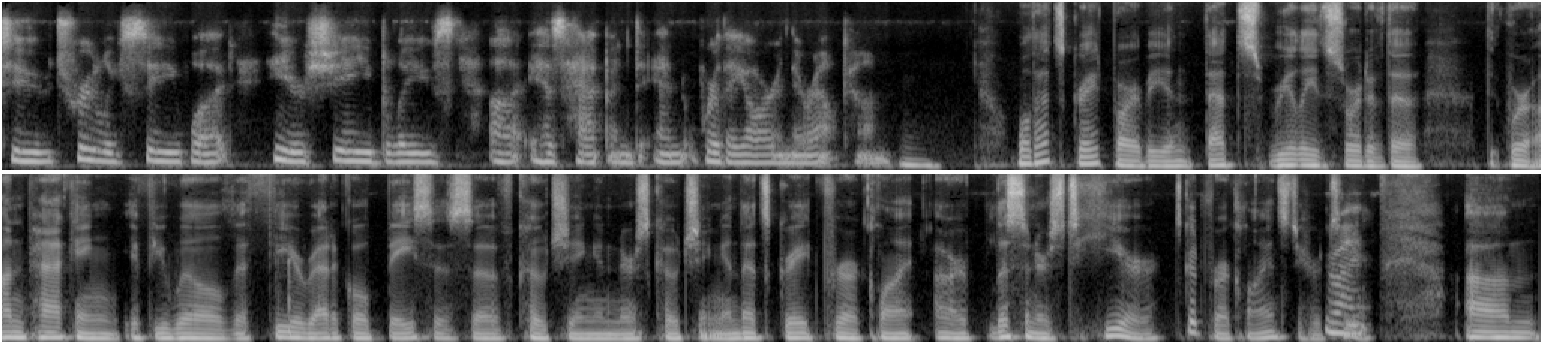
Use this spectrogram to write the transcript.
to truly see what he or she believes uh, has happened and where they are in their outcome. Well, that's great, Barbie. And that's really sort of the, we're unpacking, if you will, the theoretical basis of coaching and nurse coaching. And that's great for our client, our listeners to hear. It's good for our clients to hear too. Right. Um,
